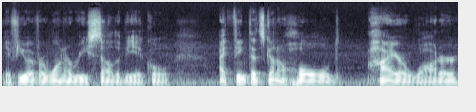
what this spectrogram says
if you ever want to resell the vehicle, I think that's going to hold higher water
